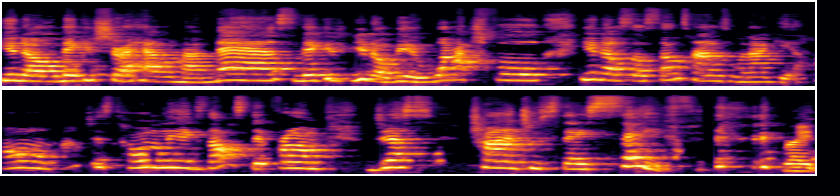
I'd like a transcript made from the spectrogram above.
You know, making sure I have on my mask, making you know, being watchful. You know, so sometimes when I get home, I'm just totally exhausted from just." Trying to stay safe Right.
